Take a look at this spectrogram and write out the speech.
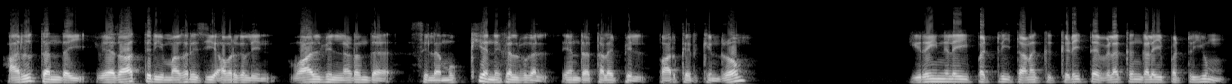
அருள் தந்தை வேதாத்திரி மகரிஷி அவர்களின் வாழ்வில் நடந்த சில முக்கிய நிகழ்வுகள் என்ற தலைப்பில் பார்க்க இருக்கின்றோம். இறைநிலை பற்றி தனக்கு கிடைத்த விளக்கங்களை பற்றியும்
